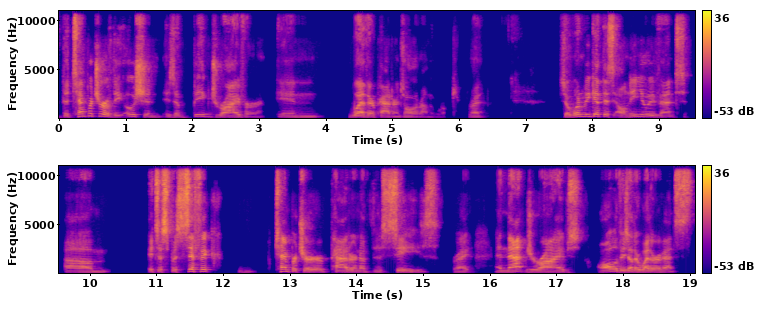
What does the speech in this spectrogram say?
the temperature of the ocean is a big driver in weather patterns all around the world, right? So when we get this El Nino event, um, it's a specific temperature pattern of the seas, right? And that drives all of these other weather events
